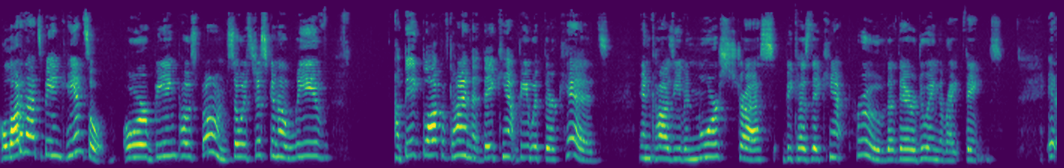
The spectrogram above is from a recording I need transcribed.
a lot of that's being canceled or being postponed. So it's just going to leave a big block of time that they can't be with their kids and cause even more stress because they can't prove that they're doing the right things. It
